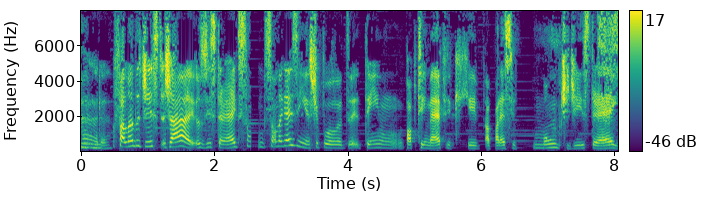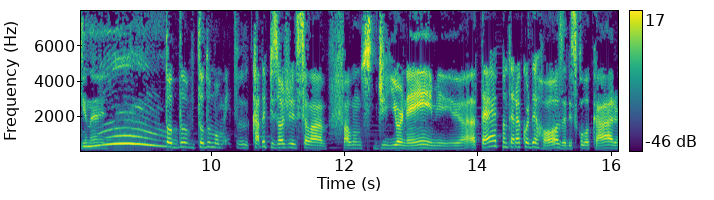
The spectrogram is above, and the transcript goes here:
Cara. Falando de easter- já, os easter eggs são, são legaisinhos. Tipo, tem um Pop Team Epic que aparece um monte de easter egg, né? Todo, todo momento, cada episódio, sei lá, falam de Your Name, até Pantera Cor-de-Rosa eles colocaram,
